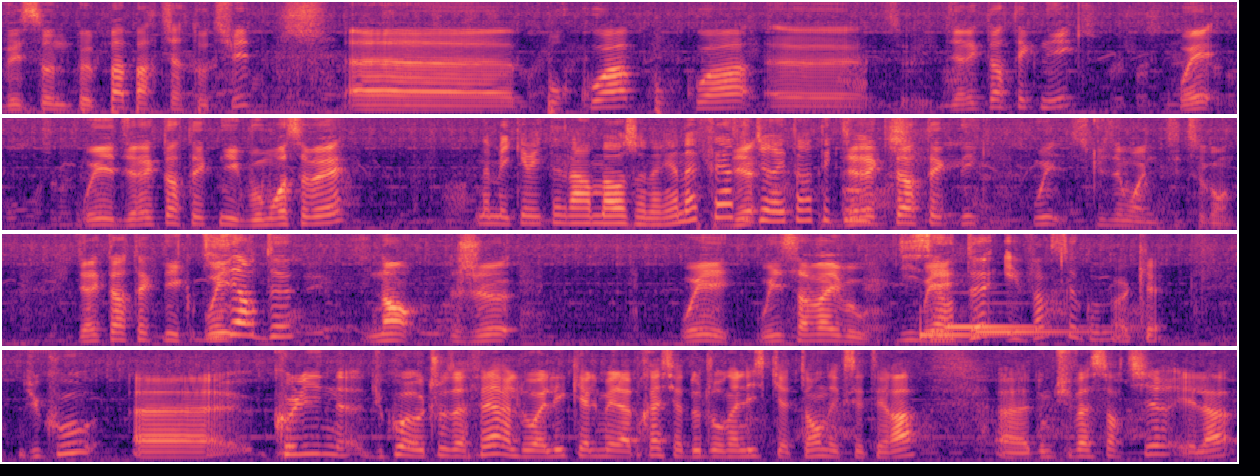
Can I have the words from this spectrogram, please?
vaisseau ne peut pas partir tout de suite. Euh, pourquoi, pourquoi, euh, directeur technique Oui, oui, directeur technique. Vous me recevez? Non mais Capitaine Armor, j'en ai rien à faire du Di- directeur technique. Directeur technique. Oui, excusez-moi une petite seconde. Directeur technique. Oui. 10h02. Non, je. Oui, oui, ça va et vous? 10h02 et 20 secondes. Ok. Du coup, euh, Colline du coup, a autre chose à faire. Elle doit aller calmer la presse. Il y a d'autres journalistes qui attendent, etc. Euh, donc tu vas sortir et là,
